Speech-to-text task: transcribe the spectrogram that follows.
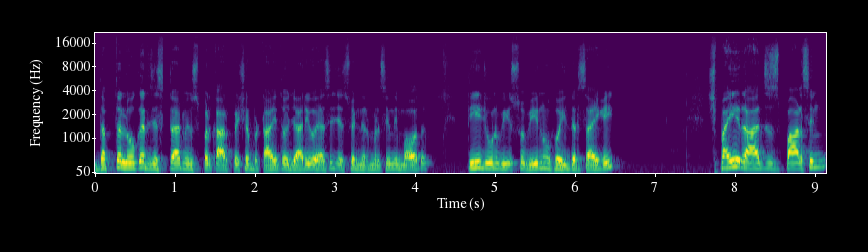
ਦਫ਼ਤਰ ਲੋਕ ਰਜਿਸਟਰ ਮਿਊਨਿਸਪਲ ਕਾਰਪੋਰੇਸ਼ਨ ਬਟਾਲੀ ਤੋਂ ਜਾਰੀ ਹੋਇਆ ਸੀ, ਜਿਸ ਵਿੱਚ ਨਿਰਮਲ ਸਿੰਘ ਦੀ ਮੌਤ 30 ਜੂਨ 2020 ਨੂੰ ਹੋਈ ਦਰਸਾਈ ਗਈ। ਸਿਪਾਹੀ ਰਾਜਪਾਲ ਸਿੰਘ,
